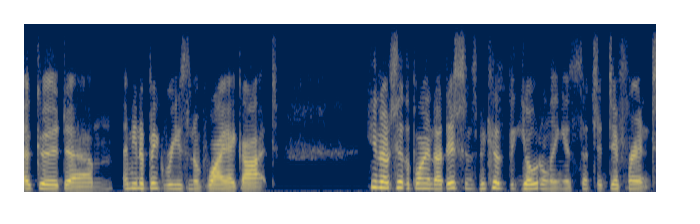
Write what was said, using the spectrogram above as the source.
a good um i mean a big reason of why i got you know to the blind auditions because the yodeling is such a different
